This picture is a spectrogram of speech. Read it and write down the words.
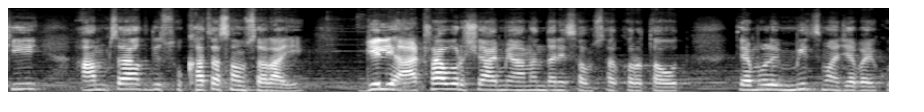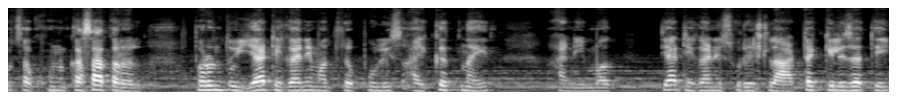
की आमचा अगदी सुखाचा संसार आहे. गेली अठरा वर्ष आम्ही आनंदाने संसार करत आहोत. त्यामुळे मीच माझ्या बायकोचा खून कसा करल? परंतु या ठिकाणी मात्र पोलीस ऐकत नाहीत. आणि मग त्या ठिकाणी सुरेशला अटक केली जाते.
